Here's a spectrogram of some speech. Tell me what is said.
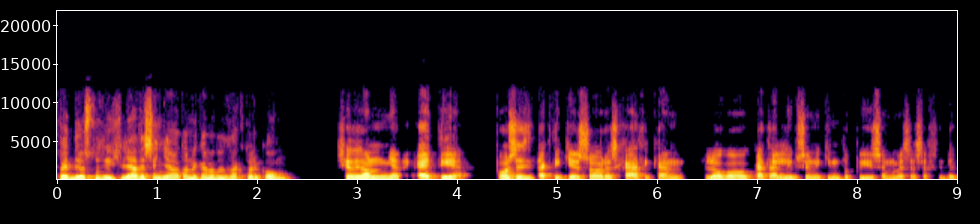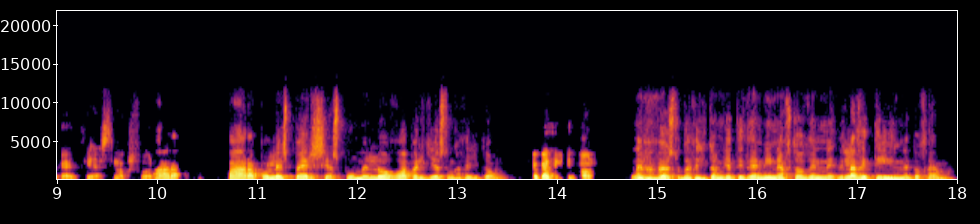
2005 έως το 2009 όταν έκανα το διδακτορικό μου. Σχεδόν μια δεκαετία. Πόσες διδακτικές ώρες χάθηκαν λόγω καταλήψεων ή κινητοποιήσεων μέσα σε αυτή τη δεκαετία στην Οξφόρδη. Πάρα, πάρα πολλές πέρσι, ας πούμε, λόγω απεργίας των καθηγητών. Των καθηγητών. Ναι, βέβαια, των καθηγητών. Γιατί δεν είναι αυτό, δεν είναι... δηλαδή τι είναι το θέμα;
